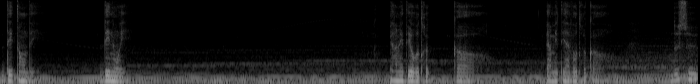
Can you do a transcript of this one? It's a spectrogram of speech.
détendez, dénouez. Permettez à votre corps, permettez à votre corps de se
